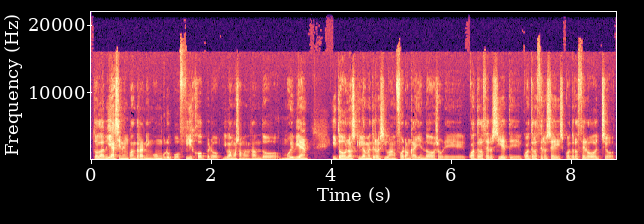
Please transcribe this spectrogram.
todavía sin encontrar ningún grupo fijo, pero íbamos avanzando muy bien. Y todos los kilómetros iban, fueron cayendo sobre 407, 406, 408,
